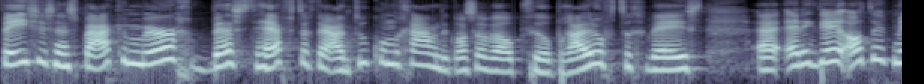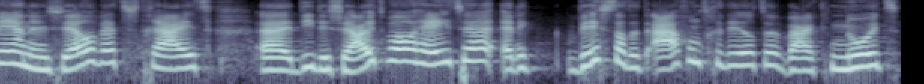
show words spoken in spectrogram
feestjes in Spakenburg best heftig daaraan toe konden gaan. Want ik was al wel op veel bruiloften geweest. Eh, en ik deed altijd mee aan een zeilwedstrijd eh, die de Zuidwal heette. En ik wist dat het avondgedeelte, waar ik nooit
